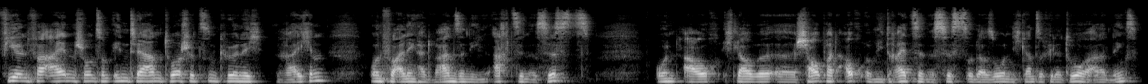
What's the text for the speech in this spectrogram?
vielen Vereinen schon zum internen Torschützenkönig reichen und vor allen Dingen halt wahnsinnigen 18 Assists. Und auch, ich glaube, äh, Schaub hat auch irgendwie 13 Assists oder so, nicht ganz so viele Tore allerdings.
